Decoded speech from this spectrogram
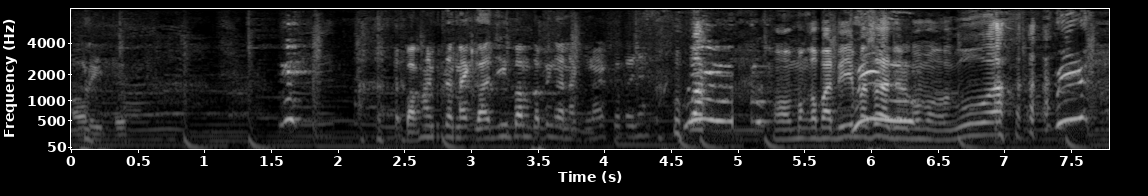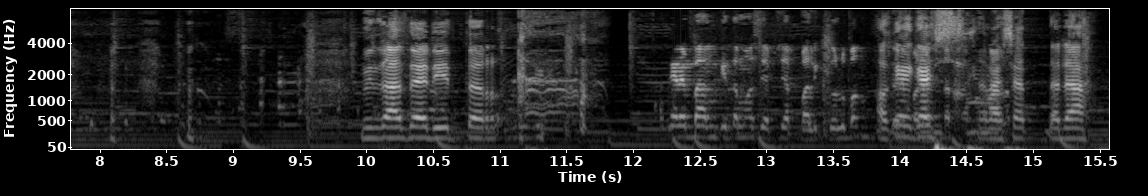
Ori itu. Bang Han kita naik gaji bang, tapi nggak naik-naik katanya. Ngomong ke Padi masa aja ngomong ke gua. Minta editor. Oke bang, kita mau siap-siap balik dulu bang. Oke Daripada guys, reset dadah.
